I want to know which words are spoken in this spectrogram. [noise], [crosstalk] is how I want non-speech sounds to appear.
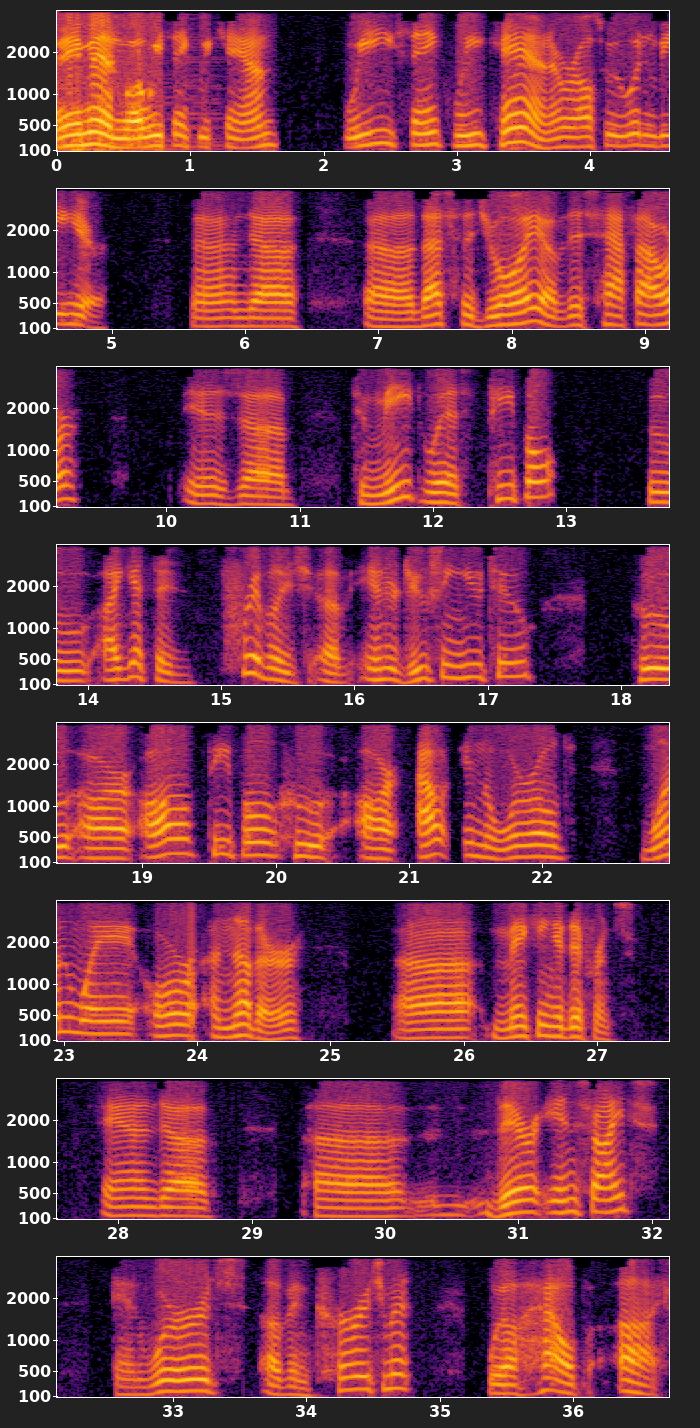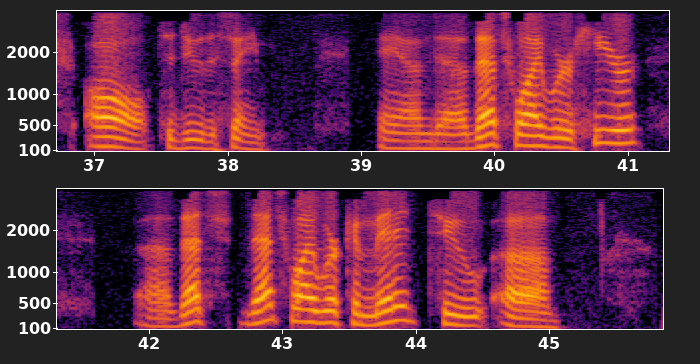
Amen. Well, we think we can. We think we can, or else we wouldn't be here. And uh, uh, that's the joy of this half hour, is uh, to meet with people who I get the privilege of introducing you to, who are all people who are out in the world one way or another uh, making a difference. And uh, their insights and words of encouragement will help us all to do the same. And uh, that's why we're here. Uh, that's that's why we're committed to uh,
